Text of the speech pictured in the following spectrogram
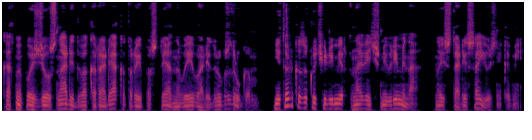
Как мы позже узнали, два короля, которые постоянно воевали друг с другом, не только заключили мир на вечные времена, но и стали союзниками.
